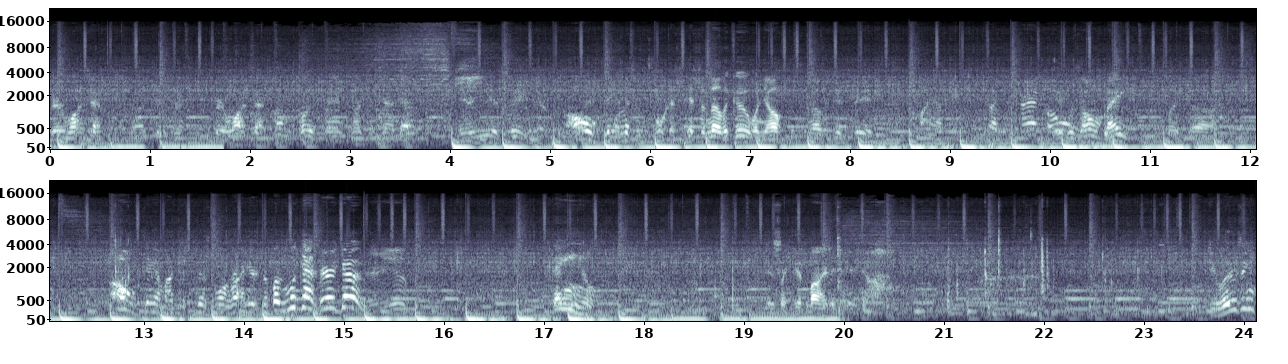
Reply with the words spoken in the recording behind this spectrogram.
Better watch that. Better watch that pump close, man. That. There he is. Oh, damn, this is, oh, it's, it's another good one, y'all. Another good fish. It was on bait, but, uh, Oh, damn, I just missed one right here. But look at it, there he goes. There he is. Damn. It's a good bite. Here you go. Did you lose him?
